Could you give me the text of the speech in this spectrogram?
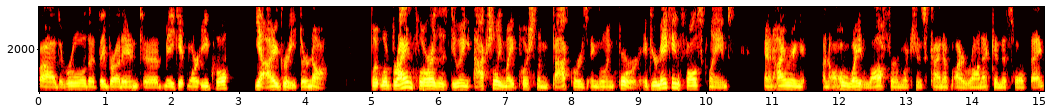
uh, the rule that they brought in to make it more equal? Yeah, I agree. They're not. But what Brian Flores is doing actually might push them backwards and going forward. If you're making false claims and hiring an all white law firm, which is kind of ironic in this whole thing,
